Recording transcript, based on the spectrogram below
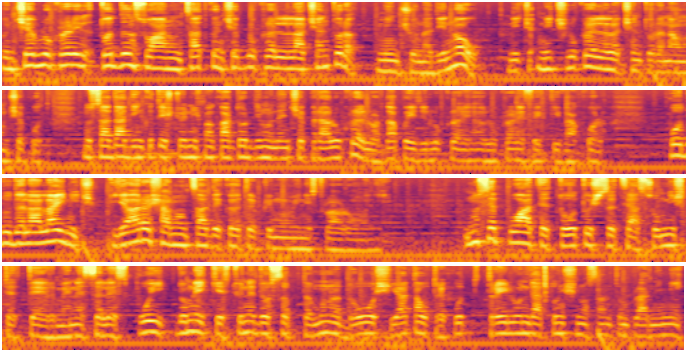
Încep lucrările, tot dânsul a anunțat că încep lucrările la centură. Minciună din nou. Nici, nici lucrările la centură n-au început. Nu s-a dat din câte știu nici măcar de ordinul de începere a lucrărilor, da, păi lucrări, lucrări efective acolo. Podul de la Lainici, iarăși anunțat de către primul ministru al României nu se poate totuși să-ți asumi niște termene, să le spui, domnule, chestiune de o săptămână, două și iată au trecut trei luni de atunci și nu s-a întâmplat nimic.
